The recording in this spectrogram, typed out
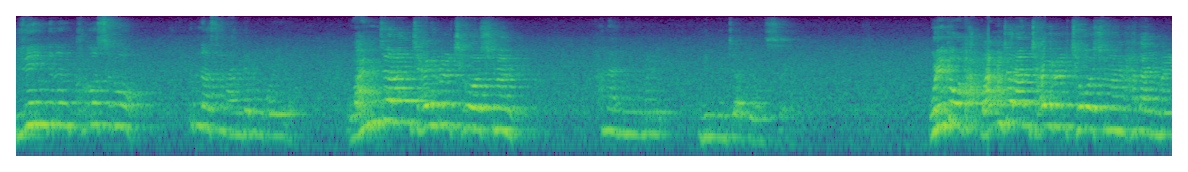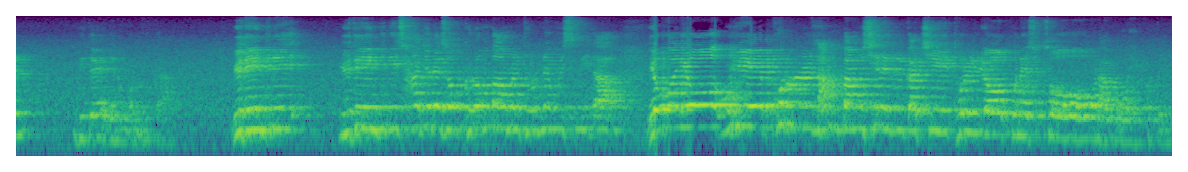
유대인들은 그것으로 끝나서는 안 되는 거예요. 완전한 자유를 채워주는 하나님을 믿는 자 되었어요. 우리도 완전한 자유를 채워주는 하나님을 믿어야 되는 겁니다. 유대인들이 유대인들이 사절에서 그런 마음을 드러내고 있습니다. 여호와여 우리의 포로를 남방 시내들 같이 돌려 보내소서라고 했거든요.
